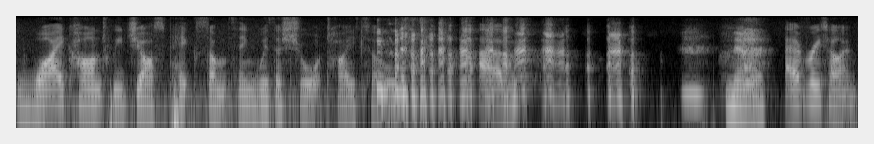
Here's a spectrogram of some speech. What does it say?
why can't we just pick something with a short title? um, Never. every time.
